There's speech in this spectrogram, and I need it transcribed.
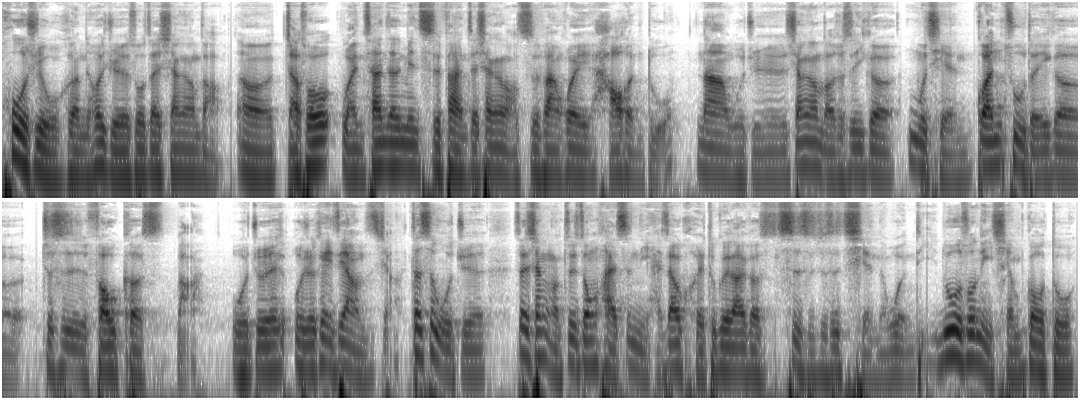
或许我可能会觉得说，在香港岛，呃，假如说晚餐在那边吃饭，在香港岛吃饭会好很多。那我觉得香港岛就是一个目前关注的一个就是 focus 吧。我觉得，我觉得可以这样子讲，但是我觉得在香港最终还是你还是要回归到一个事实，就是钱的问题。如果说你钱不够多，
